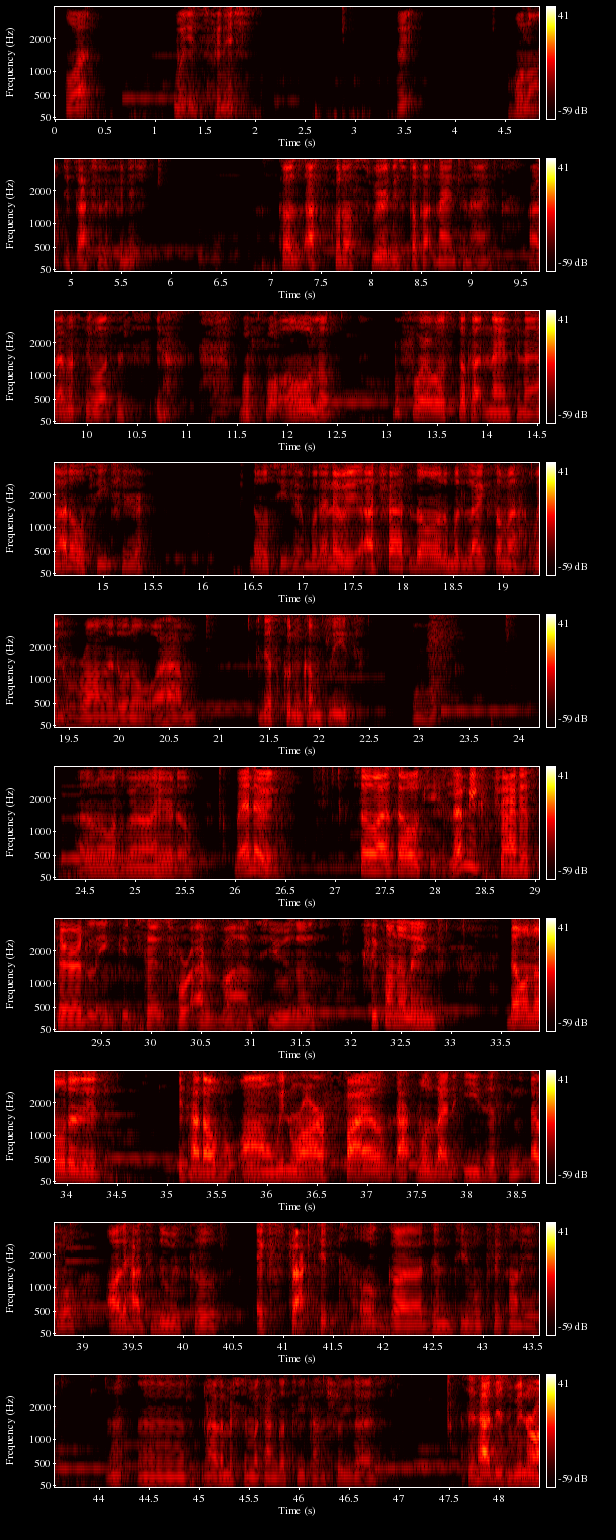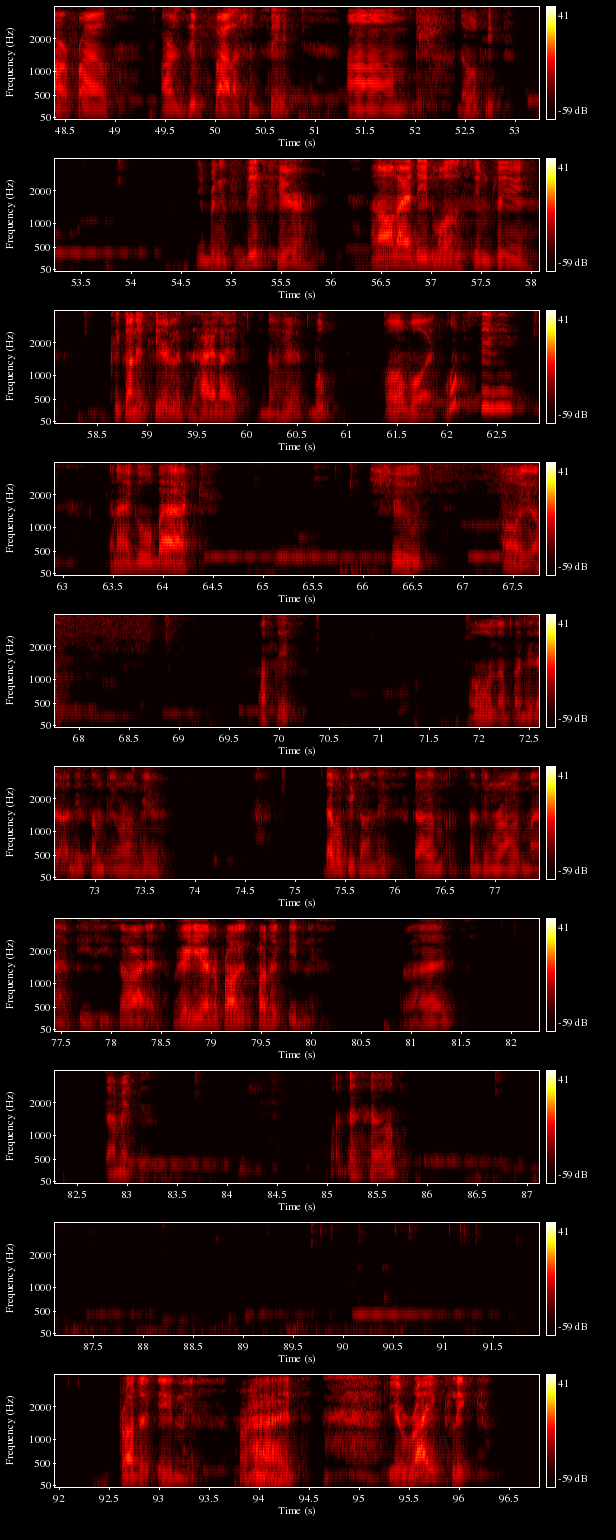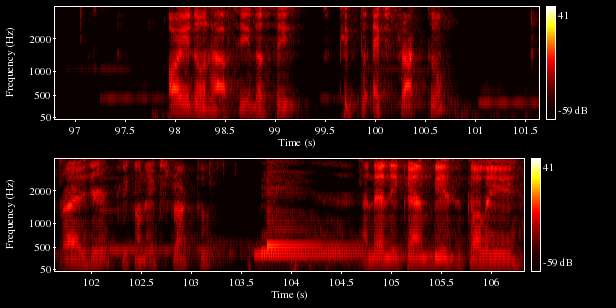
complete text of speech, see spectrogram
What? Wait, it's finished? Wait, hold on. It's actually finished? Because I could have swear it's stuck at 99. Alright, let me see what this Before, hold up. Before it was stuck at 99. I don't see it here I don't see it here. But anyway, I tried to download it, but like something went wrong. I don't know what happened. It just couldn't complete. I don't know what's going on here though. But anyway, so I said, okay, let me try the third link. It says for advanced users. Click on the link, downloaded it. It had a um, WinRAR file. That was like the easiest thing ever. All I had to do is to extract it. Oh god, I didn't even click on it. Mm-mm. Now let me see if I can go to it and show you guys. So it had this WinRAR file or zip file, I should say. Um, double click. You bring it to this here, and all I did was simply click on it here, let it highlight. You know here, whoop. Oh boy, whoopsie. Can I go back? Shoot. Oh yeah. What's this? Oh look, I did I did something wrong here double click on this got something wrong with my pc so all right we're here at the project project ignis right damn it what the hell Project Ignis, right? You right click, or you don't have to. You just say click to extract to, right here. Click on extract to, and then you can basically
